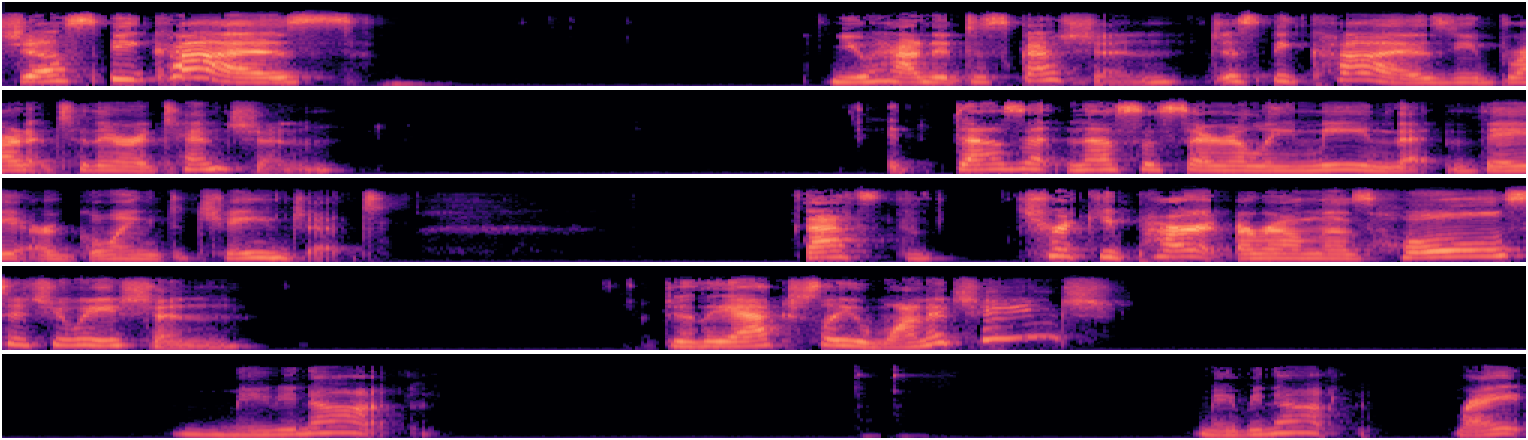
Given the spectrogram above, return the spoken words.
Just because you had a discussion, just because you brought it to their attention, it doesn't necessarily mean that they are going to change it. That's the tricky part around this whole situation. Do they actually want to change? Maybe not. Maybe not, right?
